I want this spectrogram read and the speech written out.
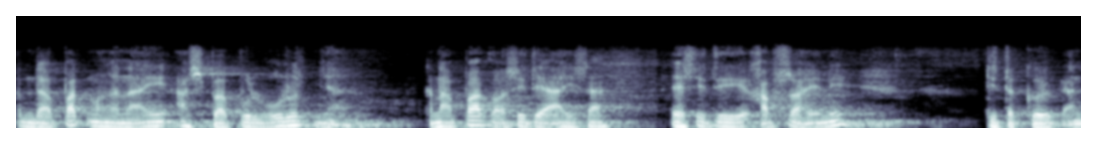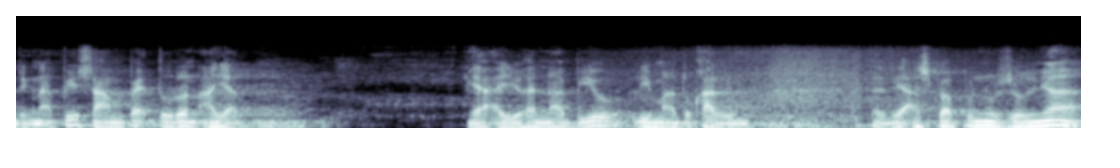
pendapat mengenai asbabul wurudnya. Kenapa kok Siti Aisyah, eh Siti Hafsah ini ditegur kanjeng Nabi sampai turun ayat. Ya ayuhan nabiyu lima tukarim. Jadi asbabun nuzulnya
